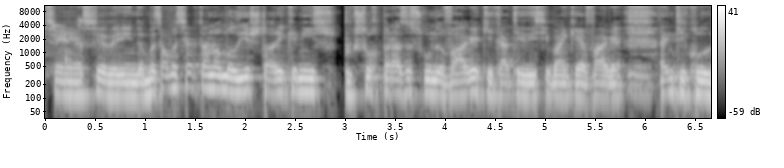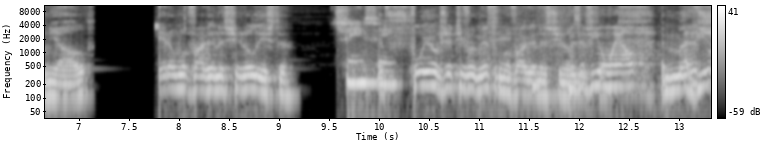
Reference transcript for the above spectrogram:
Sim, é cedo ainda. Mas há uma certa anomalia histórica nisso, porque se tu reparares a segunda vaga, que a Cátia disse bem que é a vaga anticolonial, era uma vaga nacionalista. Sim, sim. Foi objetivamente sim. uma vaga nacionalista. Mas havia um L. Mas havia,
